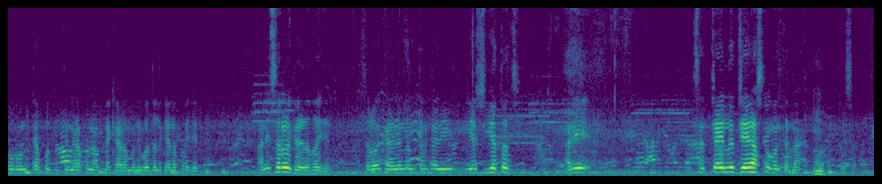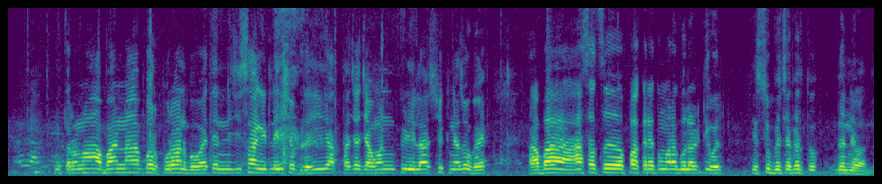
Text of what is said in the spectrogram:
करून त्या पद्धतीने आपण आपल्या खेळामध्ये बदल केला पाहिजे आणि सरळ खेळलं पाहिजे. सरळ खेळल्यानंतर कधी यश येतच आणि सच्चाईला जय असतो म्हणतात ना तसं. मित्रांनो आबांना भरपूर अनुभव आहे. त्यांनी जी सांगितले शब्द ही आत्ताच्या जवान पिढीला शिकण्याजोग आहे. आबा असाच पाकऱ्या तुम्हाला गुलाल ठेवल. ही शुभेच्छा करतो. धन्यवाद.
